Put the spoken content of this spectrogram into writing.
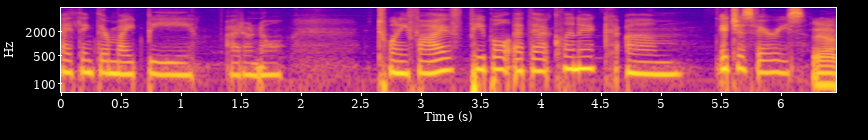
i think there might be i don't know 25 people at that clinic um, it just varies Yeah,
